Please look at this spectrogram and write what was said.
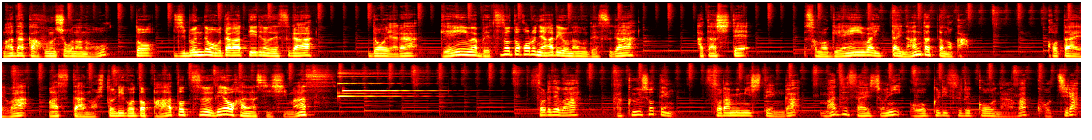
まだ花粉症なの？と自分でも疑っているのですがどうやら原因は別のところにあるようなのですが果たしてその原因は一体何だったのか？答えはマスターの独り言パート2でお話しします。それでは架空書店空耳視点がまず最初にお送りするコーナーはこちら。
